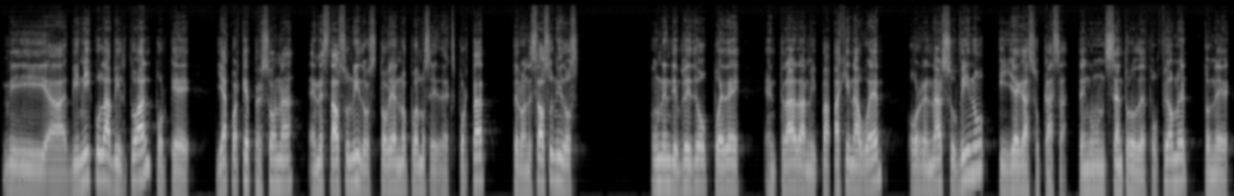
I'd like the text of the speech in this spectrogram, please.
mi ah, vinícola virtual porque ya cualquier persona en Estados Unidos, todavía no podemos eh, exportar, pero en Estados Unidos un individuo puede entrar a mi pá- página web, ordenar su vino y llega a su casa. Tengo un centro de fulfillment donde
